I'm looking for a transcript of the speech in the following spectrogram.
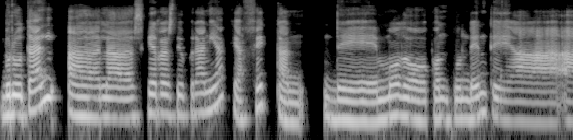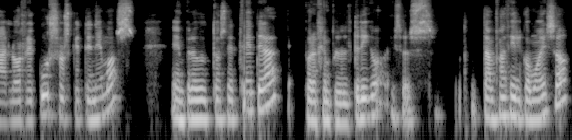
brutal a las guerras de Ucrania que afectan de modo contundente a, los recursos que tenemos en productos, etcétera. Por ejemplo, el trigo, eso es tan fácil como eso.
